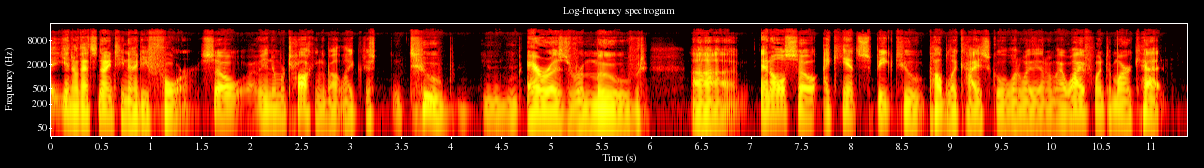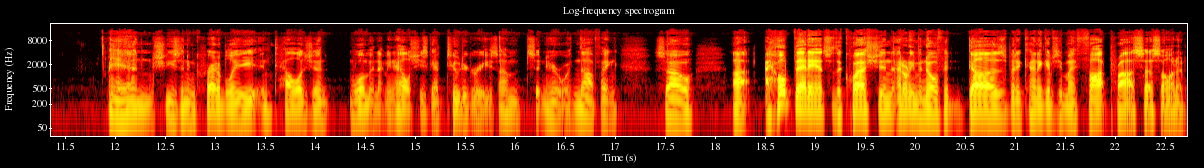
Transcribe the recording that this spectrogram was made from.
you know, that's 1994. So I mean, we're talking about like just two eras removed. Uh, and also, I can't speak to public high school one way or the other. My wife went to Marquette, and she's an incredibly intelligent woman. I mean, hell, she's got two degrees. I'm sitting here with nothing. So uh, I hope that answers the question. I don't even know if it does, but it kind of gives you my thought process on it.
